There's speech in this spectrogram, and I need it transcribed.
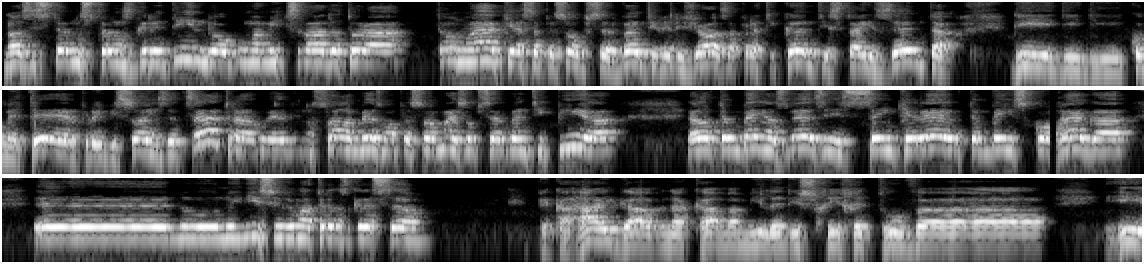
nós estamos transgredindo alguma mitzvah da Torá. Então não é que essa pessoa observante, religiosa, praticante está isenta de, de, de cometer proibições, etc. Ele nos fala mesmo a pessoa mais observante e pia, ela também, às vezes, sem querer, também escorrega eh, no, no início de uma transgressão. E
